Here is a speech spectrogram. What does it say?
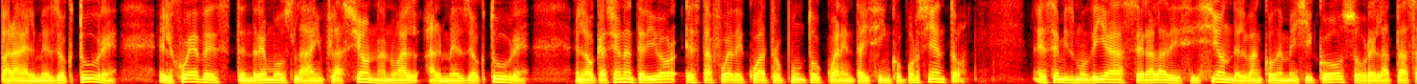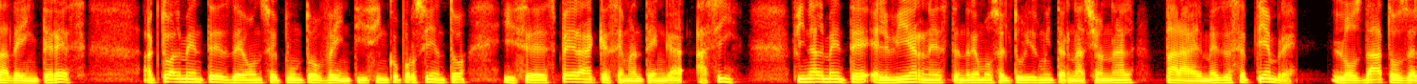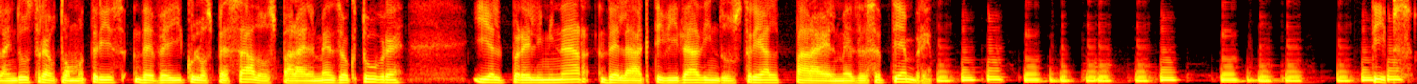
para el mes de octubre. El jueves tendremos la inflación anual al mes de octubre. En la ocasión anterior, esta fue de 4.45%. Ese mismo día será la decisión del Banco de México sobre la tasa de interés. Actualmente es de 11.25% y se espera que se mantenga así. Finalmente, el viernes tendremos el turismo internacional para el mes de septiembre, los datos de la industria automotriz de vehículos pesados para el mes de octubre y el preliminar de la actividad industrial para el mes de septiembre. Tips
